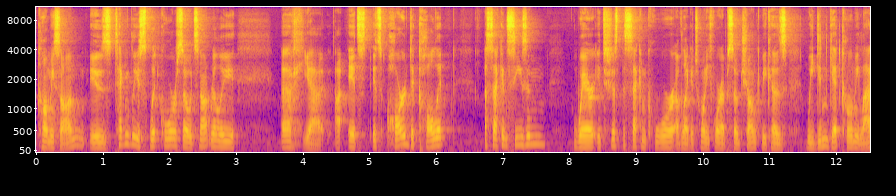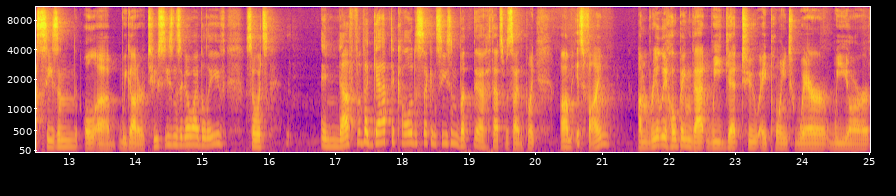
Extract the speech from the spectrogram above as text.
Komi-san is technically a split cour, so it's not really. Uh, yeah, it's it's hard to call it a second season where it's just the second cour of like a 24 episode chunk because we didn't get Komi last season. Uh, we got her two seasons ago, I believe. So it's enough of a gap to call it a second season, but uh, that's beside the point. Um, it's fine. I'm really hoping that we get to a point where we are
